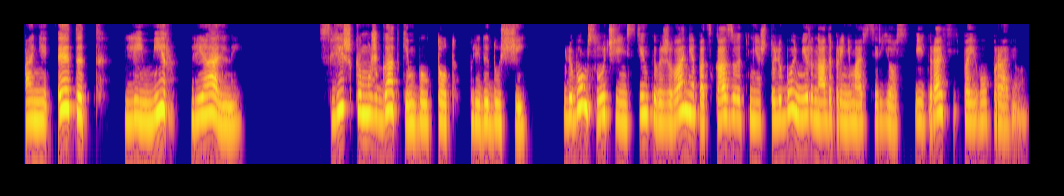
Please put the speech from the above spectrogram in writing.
а не этот ли мир реальный? Слишком уж гадким был тот предыдущий. В любом случае инстинкт выживания подсказывает мне, что любой мир надо принимать всерьез и играть по его правилам.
